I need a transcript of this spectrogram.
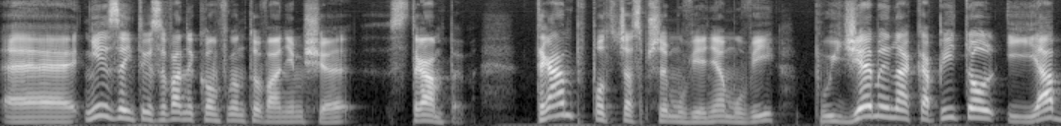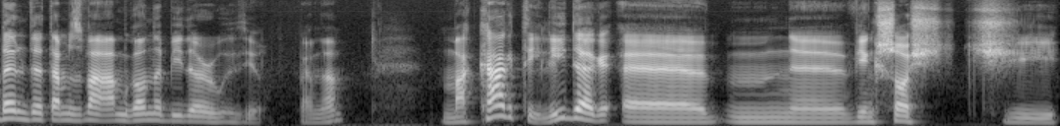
E, nie jest zainteresowany konfrontowaniem się z Trumpem. Trump podczas przemówienia mówi: Pójdziemy na Kapitol i ja będę tam z wami, I'm gonna be there with you. Prawda? McCarthy, lider e, m, e, większości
